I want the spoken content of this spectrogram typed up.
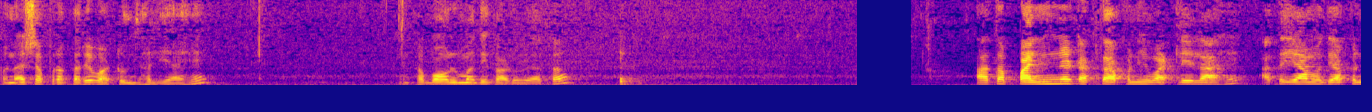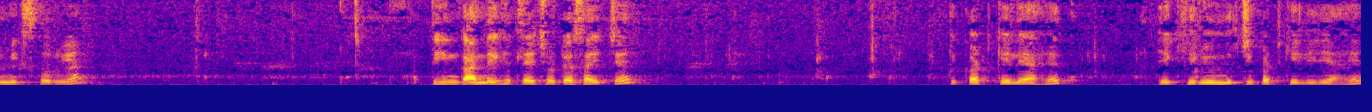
पण अशा प्रकारे वाटून झाली आहे. एका बाउलमध्ये काढूया आता. आता पाणी न टाकता आपण हे वाटलेलं आहे. आता यामध्ये आपण मिक्स करूया. तीन कांदे घेतले छोट्या साईजचे ते कट केले आहेत. एक हिरवी मिरची कट केलेली आहे.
